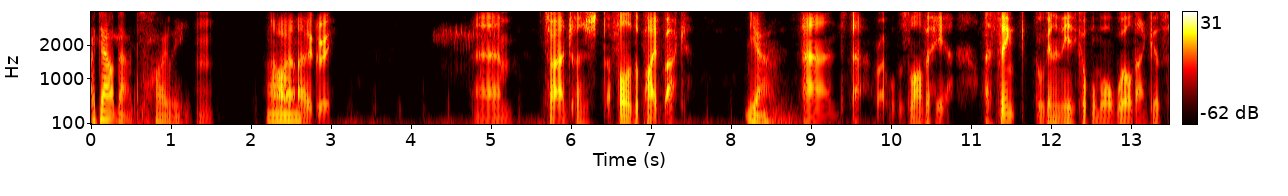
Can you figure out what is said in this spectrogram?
I doubt that highly. Mm. No, I, Um, I agree. Um, sorry, I, I just I followed the pipe back, yeah. and ah, right. Well, there's lava here. I think we're going to need a couple more world anchors.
